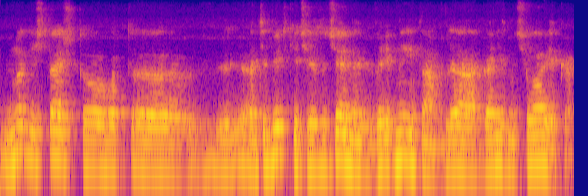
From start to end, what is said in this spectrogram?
многие считают, что вот э, антибиотики чрезвычайно вредны там, для организма человека.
